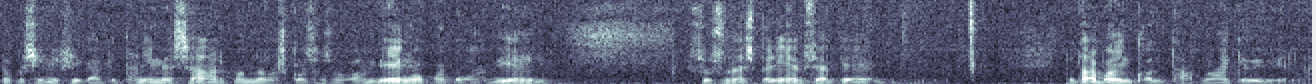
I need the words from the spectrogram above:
lo que significa que te animes a cuando las cosas no van bien o cuando van bien. Eso es una experiencia que no te la pueden contar, ¿no? hay que vivirla.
